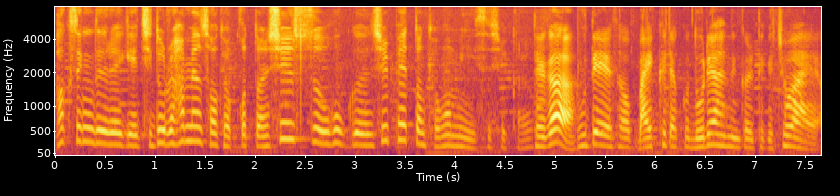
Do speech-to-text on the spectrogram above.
학생들에게 지도를 하면서 겪었던 실수 혹은 실패했던 경험이 있으실까요? 제가 무대에서 마이크 잡고 노래하는 걸 되게 좋아해요.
